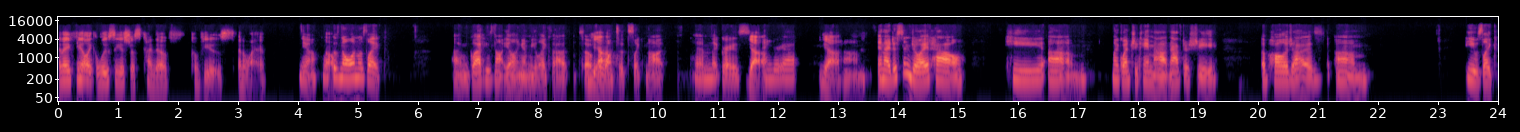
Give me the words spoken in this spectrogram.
And I feel Mhm. like Lucy is just kind of confused in a way. Yeah, well, So- because Nolan was like, "I'm glad he's not yelling at me like that." So Yeah. for once, it's like not him that Gray's Yeah. angry at. Yeah. Um, and I just enjoyed how he, um, like when she came out and after she apologized, um, he was like,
